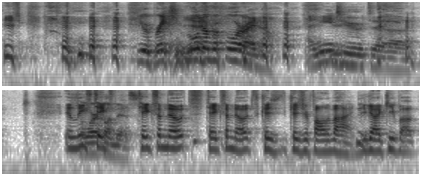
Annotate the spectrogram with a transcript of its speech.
You're breaking rule number four right now. I need you to. Uh, At least take take some notes. Take some notes because because you're falling behind. You gotta keep up.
